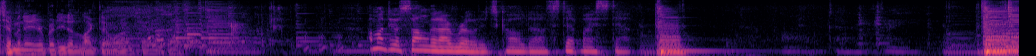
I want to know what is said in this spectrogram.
Intimidator, but he didn't like that one. I'm going to do a song that I wrote. It's called uh, Step by Step. One,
